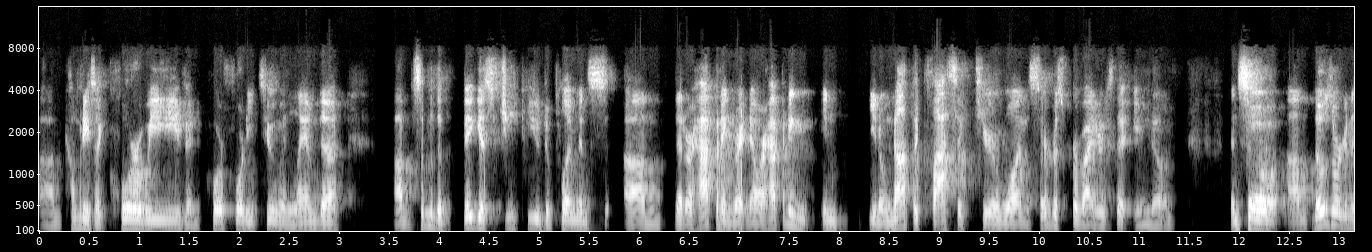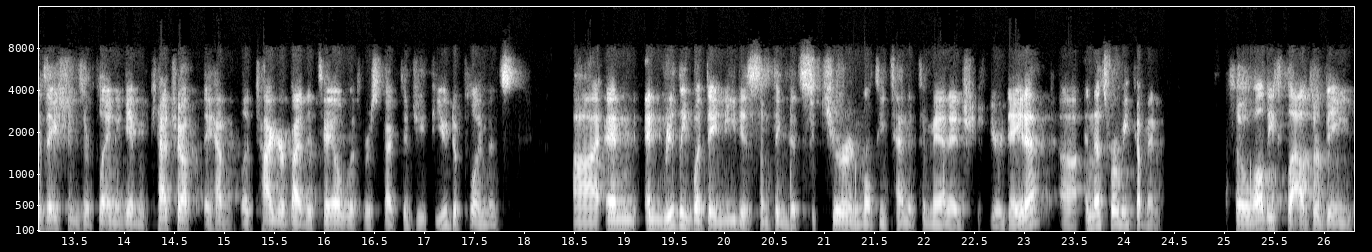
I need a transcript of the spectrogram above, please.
Um, companies like CoreWeave and Core42 and Lambda. Um, some of the biggest GPU deployments um, that are happening right now are happening in, you know, not the classic tier one service providers that you know. And so um, those organizations are playing a game of catch up. They have a tiger by the tail with respect to GPU deployments. Uh, and, and really what they need is something that's secure and multi-tenant to manage your data. Uh, and that's where we come in. So all these clouds are being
